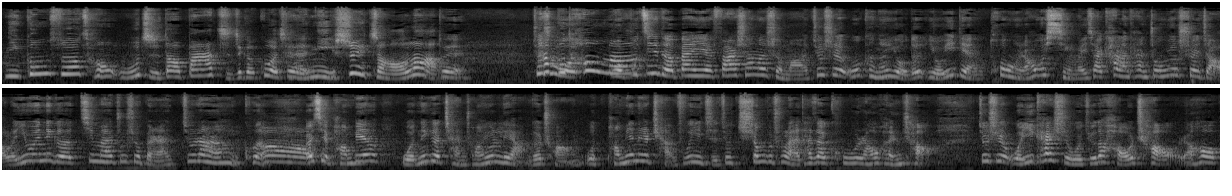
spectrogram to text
你宫缩从五指到八指这个过程，你睡着了。对，就是我痛吗？记得半夜发生了什么，就是我可能有的有一点痛，然后我醒了一下，看了看钟又睡着了，因为那个静脉注射本来就让人很困，而且旁边我那个产床有两个床，我旁边那个产妇一直就生不出来，她在哭，然后很吵，就是我一开始我觉得好吵，然后。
